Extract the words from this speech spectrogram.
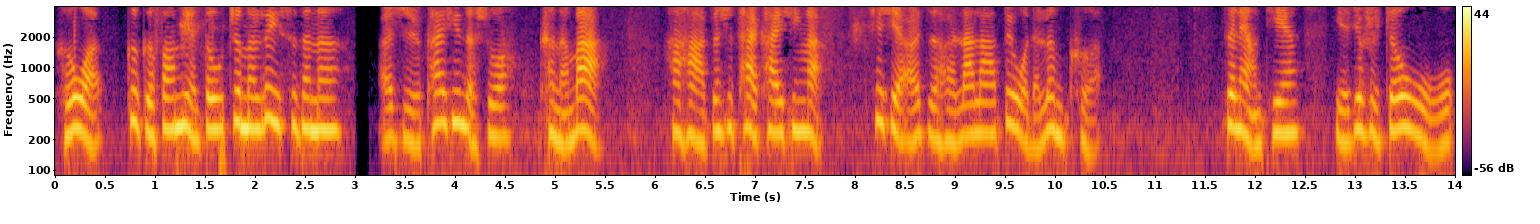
和我各个方面都这么类似的呢？儿子开心的说：“可能吧，哈哈，真是太开心了！谢谢儿子和拉拉对我的认可。”这两天，也就是周五，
